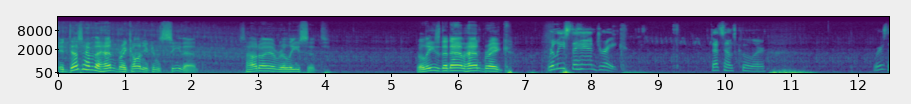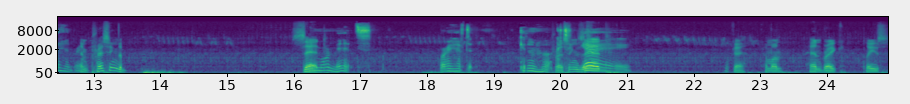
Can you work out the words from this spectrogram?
It does have the handbrake on, you can see that. So how do I release it? Release the damn handbrake. Release the hand Drake. That sounds cooler. Where's the handbrake? I'm pressing the Z. more minutes. Or I have to get unhooked. Pressing Z. Yay. Okay, come on. Handbrake, please.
